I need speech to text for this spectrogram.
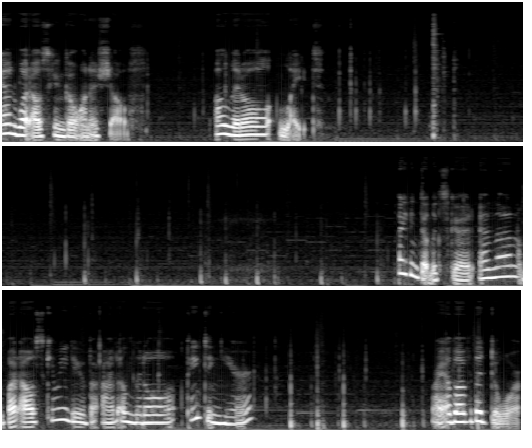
And what else can go on a shelf? A little light. I think that looks good. And then what else can we do but add a little painting here? Right above the door.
